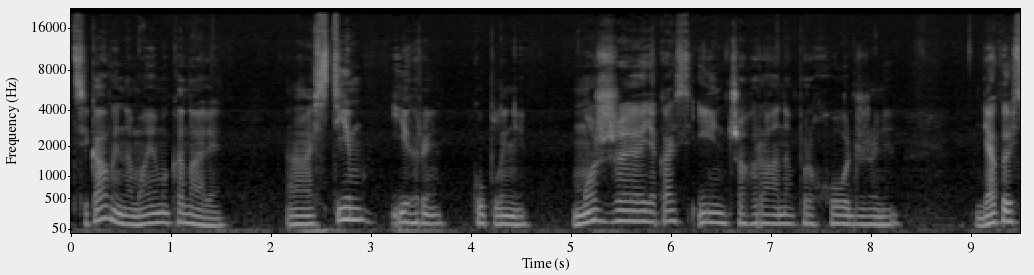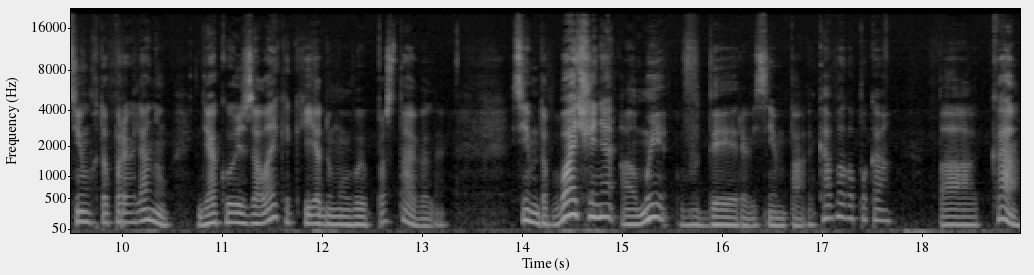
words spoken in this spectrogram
цікавий на моєму каналі? Е, Steam, ігри куплені. Може, якась інша гра на проходження. Дякую всім, хто переглянув. Дякую за лайк, який, я думаю, ви поставили. Всім до побачення, а ми в дереві. Всім пока-пока-пока. Пока.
